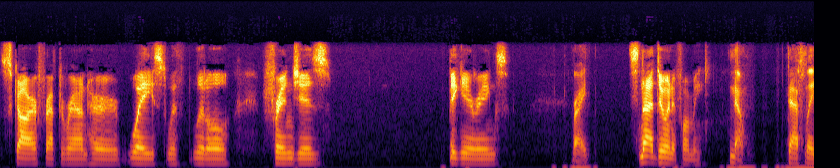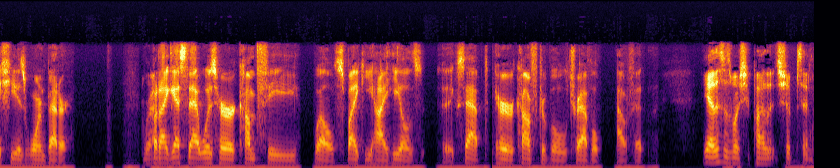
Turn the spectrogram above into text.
scarf wrapped around her waist with little fringes, big earrings. right. It's not doing it for me. No, definitely she is worn better. Right. But I guess that was her comfy, well, spiky high heels, except her comfortable travel outfit. yeah, this is what she pilots ships in.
